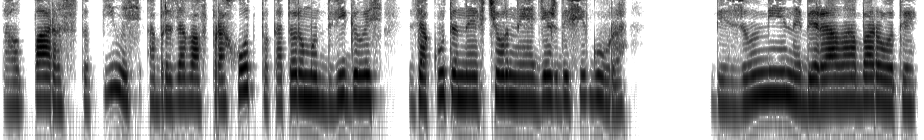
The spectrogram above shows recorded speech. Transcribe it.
Толпа расступилась, образовав проход, по которому двигалась закутанная в черные одежды фигура. Безумие набирало обороты.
